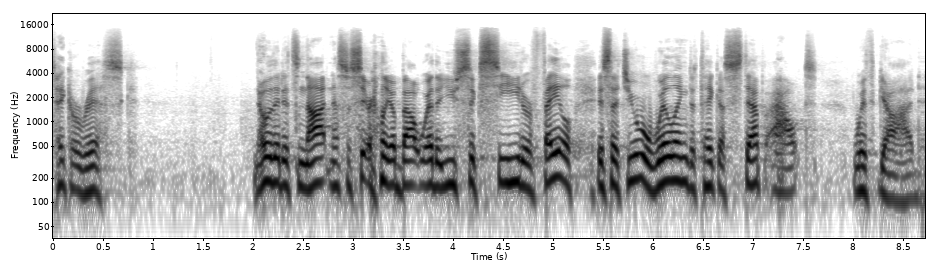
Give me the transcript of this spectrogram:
Take a risk. Know that it's not necessarily about whether you succeed or fail, it's that you are willing to take a step out with God.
